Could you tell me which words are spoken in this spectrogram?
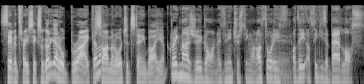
736. We've got to go to a break. Hello? Simon Orchard standing by. Yep. Greg Marzhew gone is an interesting one. I thought he's. I, think, he's a bad loss.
